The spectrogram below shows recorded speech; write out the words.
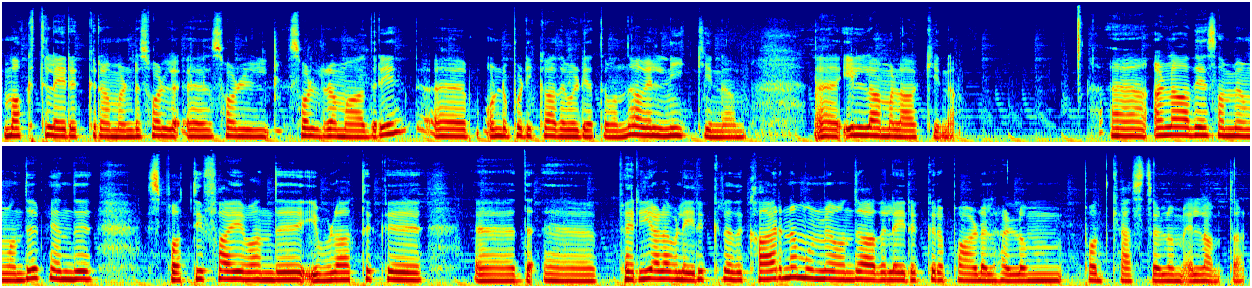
மக்கத்தில் இருக்கிறோம்னு அஹ் சொல் சொல்கிற மாதிரி ஒன்று பிடிக்காத விடயத்தை வந்து அவள் நீக்கினோம். இல்லாமல் ஆக்கினோம். ஆனால் அதே சமயம் வந்து இப்போ வந்து ஸ்பாட்டிஃபை வந்து இவ்வளோத்துக்கு பெரிய அளவில் இருக்கிறது காரணம் உண்மை வந்து அதில் இருக்கிற பாடல்களும் பாட்காஸ்ட்களும் எல்லாம் தான்.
